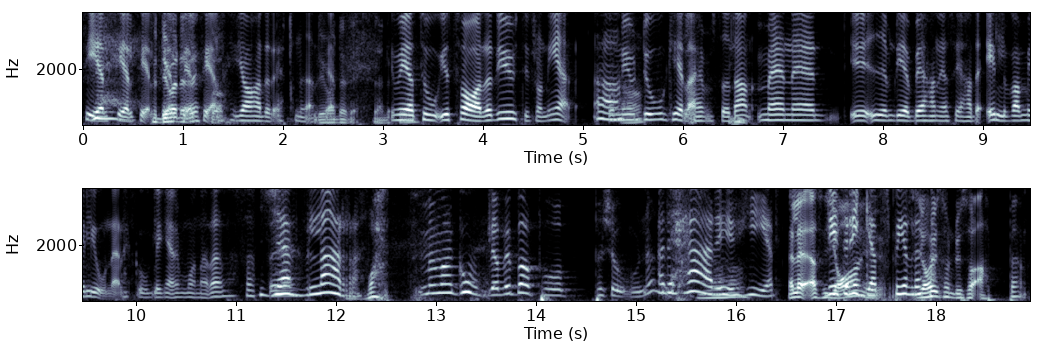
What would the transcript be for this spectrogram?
fel, fel, fel, För du fel, hade fel, rätt fel. då? Jag hade rätt, ni hade Du fel. hade rätt. hade Men jag, fel. tog, jag svarade ju utifrån er. Ja. Och nu Ja. dog hela hemsidan. Men eh, IMDB hann jag se hade 11 miljoner googlingar i månaden. Så att, eh, Jävlar! What? Men man googlar väl bara på personen? Ja, det här är ju helt... Eller, alltså, Det är ett riggat spel, Jag har ju detta. som du sa appen.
